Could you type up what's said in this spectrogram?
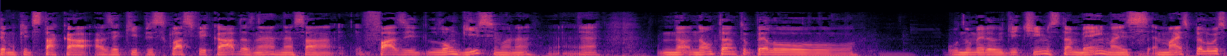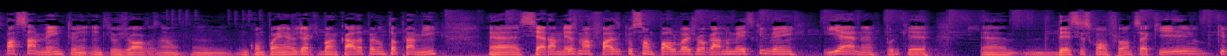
temos que destacar as equipes classificadas né, nessa fase longuíssima, né? É, não, não tanto pelo o número de times também, mas mais pelo espaçamento entre os jogos. Né? Um, um companheiro de arquibancada perguntou para mim é, se era a mesma fase que o São Paulo vai jogar no mês que vem. E é, né? Porque é, desses confrontos aqui que,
